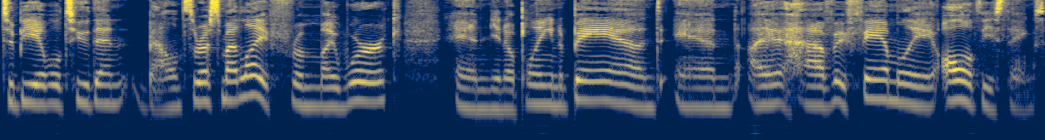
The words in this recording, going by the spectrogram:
to be able to then balance the rest of my life from my work and you know playing in a band and I have a family all of these things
